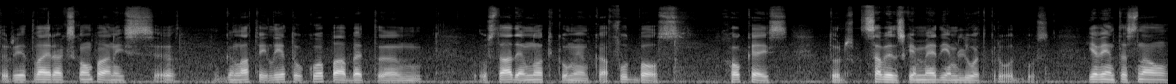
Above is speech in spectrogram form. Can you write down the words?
tur iet vairākas kompānijas, eh, gan Latvija, Lietuva kopā, bet um, uz tādiem notikumiem kā futbols, hokejs, tur sabiedriskajiem mēdījiem ļoti grūti būs. Ja vien tas nav,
